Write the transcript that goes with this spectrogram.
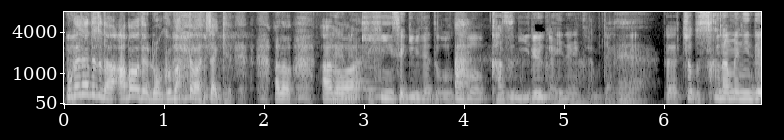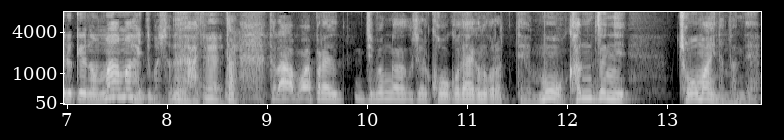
昔のちょっとアバウトで6番とかでしたっけ？あの、ああのの、貴賓席みたいなとこあこう数に入れるか入れないかみたいな。ね、ええ。だからちょっと少なめに出るけれどもまあまあ入ってましたね、ええ。ただ、ただもうやっぱり自分がうちの高校大学の頃って、もう完全に超満員だったんで、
